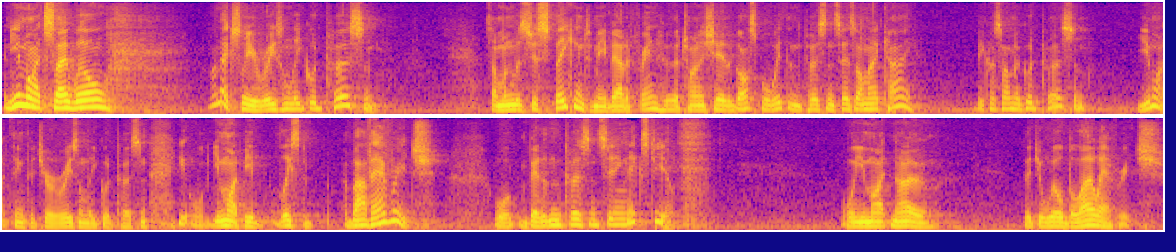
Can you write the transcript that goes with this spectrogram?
And you might say, well, I'm actually a reasonably good person. Someone was just speaking to me about a friend who they're trying to share the gospel with, and the person says, I'm okay because I'm a good person. You might think that you're a reasonably good person. You, you might be at least above average or better than the person sitting next to you. Or you might know that you're well below average.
